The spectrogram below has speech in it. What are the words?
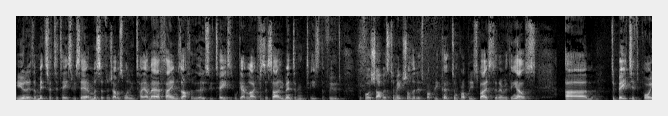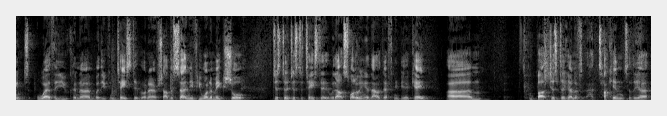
you know, there's a mitzvah to taste. We say it in Musaf and Shabbos morning. Toameha chayim zachu. Those who taste will get life. So you're meant to taste the food before Shabbos to make sure that it's properly cooked and properly spiced and everything else. Um, debated point whether you can um, whether you can taste it on erev Shabbos. Certainly, if you want to make sure, just to just to taste it without swallowing it, that would definitely be okay. Um, but just to kind of tuck into the uh,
